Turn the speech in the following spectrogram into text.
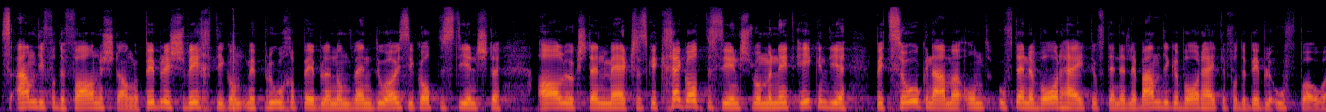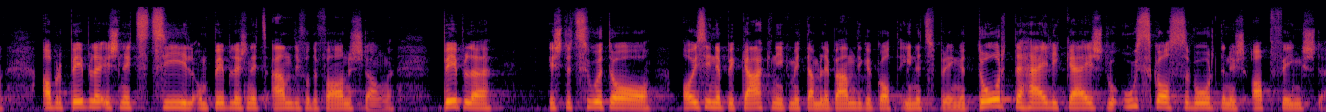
das Ende der Fahnenstange. Die Bibel ist wichtig und wir brauchen Bibel. Und wenn du unsere Gottesdienste anschaust, dann merkst du, es gibt keinen Gottesdienst, wo wir nicht irgendwie Bezug nehmen und auf diese Wahrheiten, auf diese lebendigen Wahrheiten der Bibel aufbauen. Aber die Bibel ist nicht das Ziel und die Bibel ist nicht das Ende der Fahnenstange. Die Bibel ist dazu da, uns in eine Begegnung mit dem lebendigen Gott hineinzubringen. Dort der Heilige Geist, der ausgossen worden ist ab Pfingsten.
